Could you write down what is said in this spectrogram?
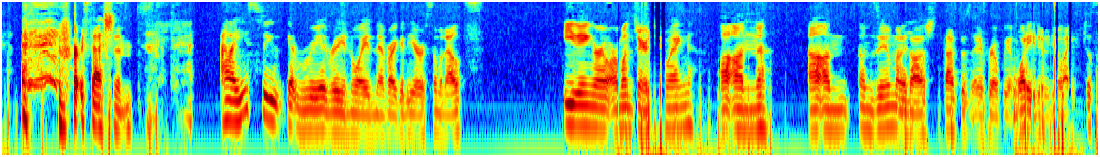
per session. And I used to get really, really annoyed whenever I could hear someone else eating or, or munching or chewing on uh, on on Zoom, and I thought that's just inappropriate. What are you doing with your life? Just.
